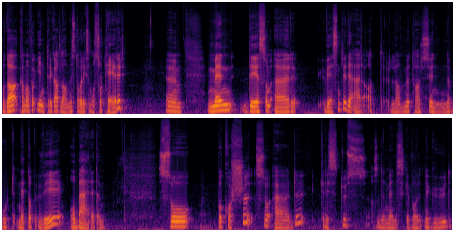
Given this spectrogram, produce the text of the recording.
Og da kan man få inntrykk av at lammet står liksom og sorterer. Um, men det som er vesentlig, det er at lammet tar syndene bort nettopp ved å bære dem. Så på korset så er det Kristus, altså den menneskevordne Gud,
